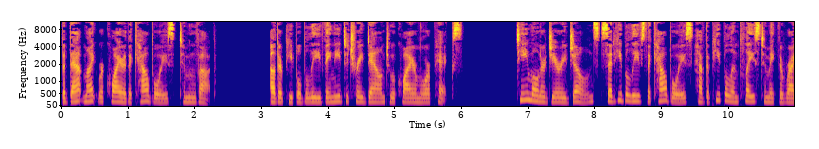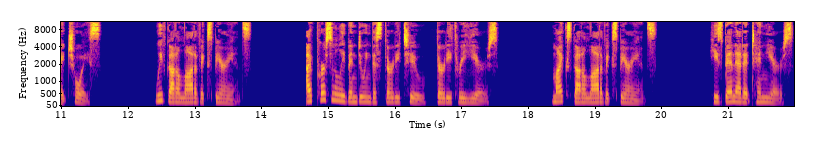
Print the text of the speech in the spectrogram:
But that might require the Cowboys to move up. Other people believe they need to trade down to acquire more picks. Team owner Jerry Jones said he believes the Cowboys have the people in place to make the right choice. We've got a lot of experience. I've personally been doing this 32, 33 years. Mike's got a lot of experience. He's been at it 10 years.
